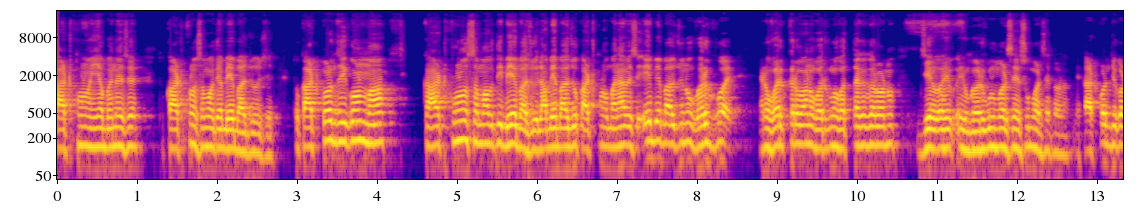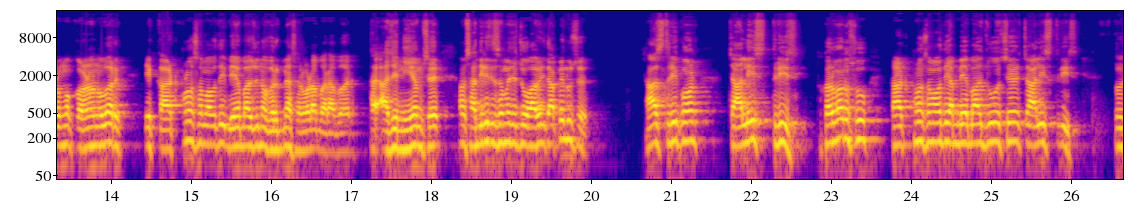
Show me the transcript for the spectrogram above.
કાટખૂણો અહીંયા બને છે, તો કાટખૂણો સમાવતી બે બાજુ છે. તો કાટકોણ ત્રિકોણમાં કાટખૂણો સમાવતી બે બાજુ, એટલે આ બે બાજુ કાટખૂણો બનાવે છે. એ બે બાજુનો વર્ગ હોય, એનો વર્ગ કરવાનો, વર્ગનો વત્તા કરવાનો, જે વર્ગુણ મળશે શું મળશે કર્ણ? કાટકોણ ત્રિકોણમાં કર્ણનો વર્ગ, એ કાટખૂણો સમાવતી બે બાજુના વર્ગના સરવાળા બરાબર થાય. આ જે નિયમ છે આ સાદી રીતે સમજે જો આવી રીતે આપેલું છે, આ ત્રિકોણ ચાલીસ ત્રીસ કરવાનું શું? કાટખૂણો સમાવતી આ બે બાજુઓ છે, ચાલીસ ત્રીસ. તો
